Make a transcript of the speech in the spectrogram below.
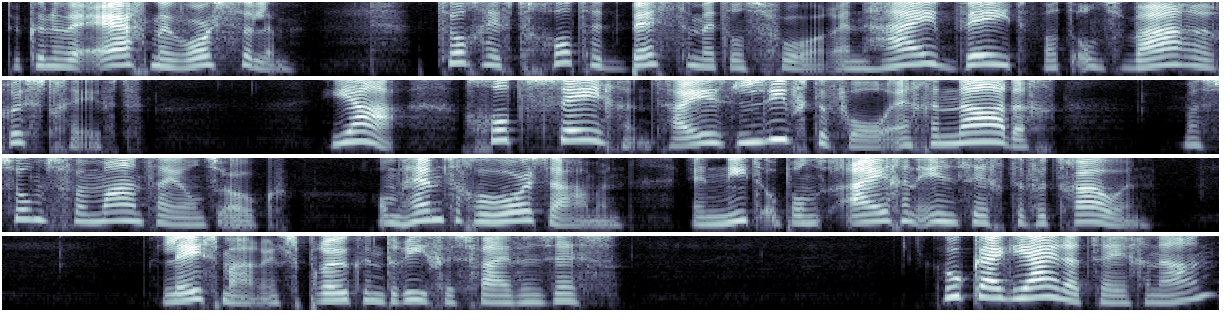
Daar kunnen we erg mee worstelen. Toch heeft God het beste met ons voor en Hij weet wat ons ware rust geeft. Ja, God zegent, Hij is liefdevol en genadig, maar soms vermaant Hij ons ook om Hem te gehoorzamen en niet op ons eigen inzicht te vertrouwen. Lees maar in Spreuken 3, vers 5 en 6. Hoe kijk jij daar tegenaan?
